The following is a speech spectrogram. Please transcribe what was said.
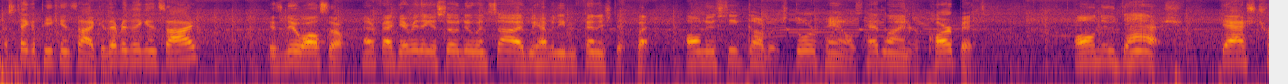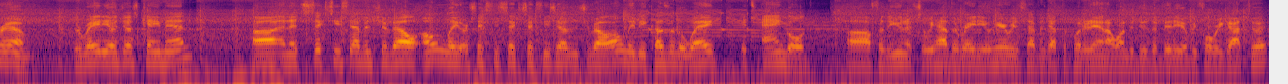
Let's take a peek inside, because everything inside is new also. Matter of fact, everything is so new inside, we haven't even finished it. But all new seat covers, door panels, headliner, carpet, all new dash, dash trim. The radio just came in, uh, and it's 67 Chevelle only, or 66, 67 Chevelle only because of the way it's angled uh, for the unit. So we have the radio here, we just haven't got to put it in. I wanted to do the video before we got to it.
